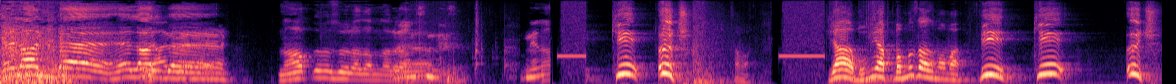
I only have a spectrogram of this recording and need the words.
Helal be! Helal, be. Ne yaptınız öyle adamlara ya? 2 3 Tamam. Ya bunu yapmamız lazım ama. 1 2 3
